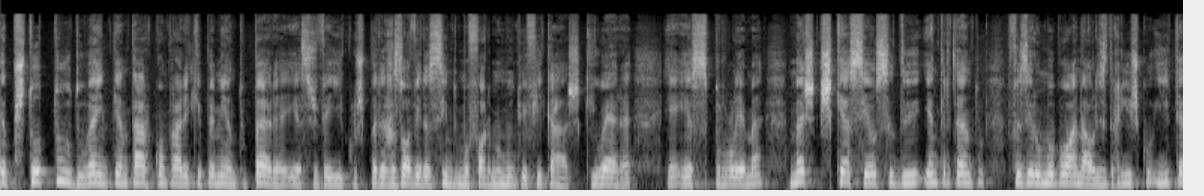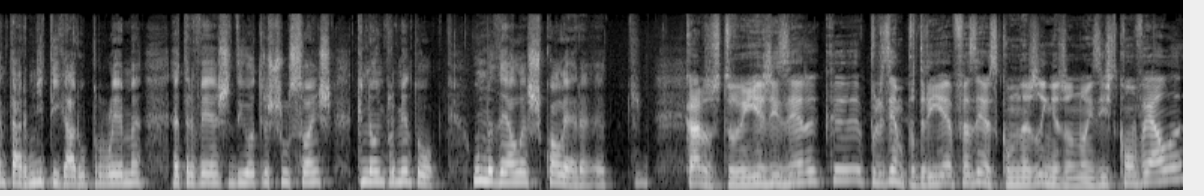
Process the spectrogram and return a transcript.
apostou tudo em tentar comprar equipamento para esses veículos para resolver assim de uma forma muito eficaz que o era esse problema, mas esqueceu-se de, entretanto, fazer uma boa análise de risco e tentar mitigar o problema através de outras soluções que não implementou. Uma delas, qual era? Carlos, tu ias dizer que, por exemplo, poderia fazer-se como nas linhas onde não existe convela,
